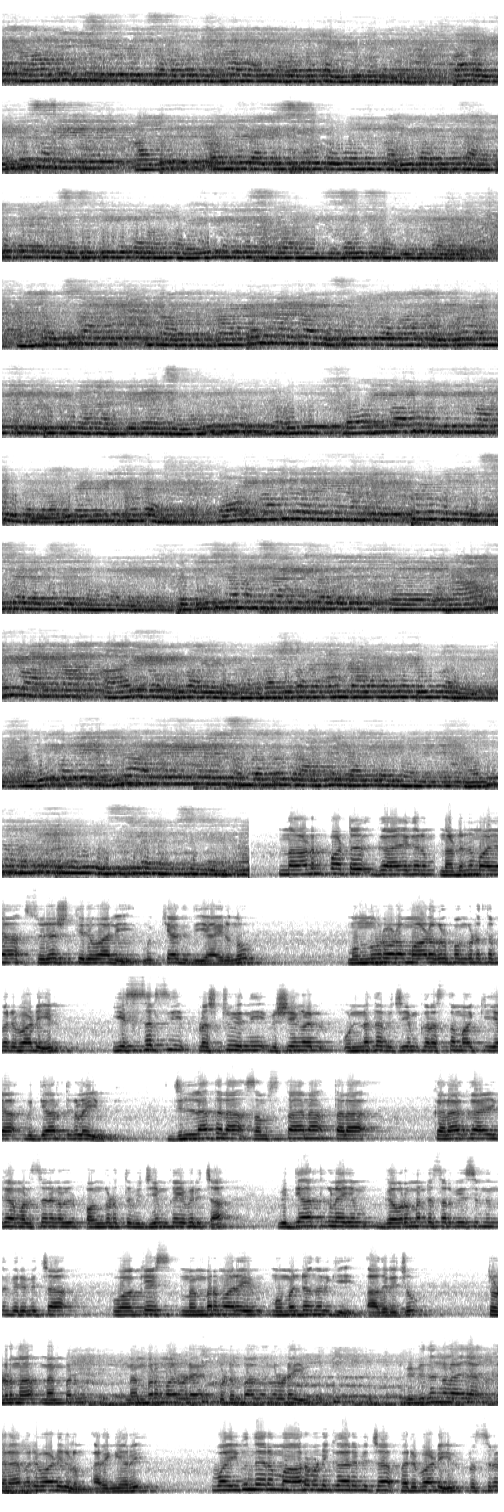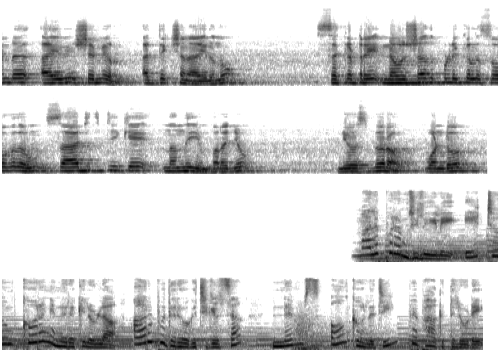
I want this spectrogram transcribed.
മോർണിംഗ് വാക്കും ഈവനിങ് വാക്കും ഉണ്ടല്ലോ. അത് രണ്ട് ഡിഫറെന്റാണ് മോർണിംഗ് വാക്ക് എന്ന് പറഞ്ഞു കഴിഞ്ഞാൽ നമുക്ക് എപ്പോഴും ഒരു പോസിറ്റീവ് എനർജി തരുന്ന പ്രത്യേകിച്ച് ഞാൻ മനസ്സിലാക്കിയിട്ടുള്ളത് രാവിലെ കാണുന്ന ആരെയോ എന്ന് പറയുമല്ലോ ഭാഷ പറഞ്ഞാൽ പറയും അതേപോലെ നല്ല ആളുകളായിട്ടുള്ള സമ്പർക്കം രാവിലെ ഉണ്ടായി അത് നമുക്ക് ഒരു പോസിറ്റീവ് എനർജി തന്നെയാണ്. നാടൻപാട്ട് ഗായകനും നടനുമായ സുരേഷ് തിരുവാലി മുഖ്യാതിഥിയായിരുന്നു. മുന്നൂറോളം ആളുകൾ പങ്കെടുത്ത പരിപാടിയിൽ S S L C plus two എന്നീ വിഷയങ്ങളിൽ ഉന്നത വിജയം കരസ്ഥമാക്കിയ വിദ്യാർത്ഥികളെയും ജില്ലാതല സംസ്ഥാന തല കലാകായിക മത്സരങ്ങളിൽ പങ്കെടുത്ത് വിജയം കൈവരിച്ച വിദ്യാർത്ഥികളെയും ഗവൺമെന്റ് സർവീസിൽ നിന്ന് വിരമിച്ച വർക്കേഴ്സ് മെമ്പർമാരെയും മൊമന്റോ നൽകി ആദരിച്ചു. തുടർന്ന് മെമ്പർ മെമ്പർമാരുടെ കുടുംബാംഗങ്ങളുടെയും വിവിധങ്ങളായ കലാപരിപാടികളും അരങ്ങേറി. വൈകുന്നേരം ആറ് മണിക്ക് ആരംഭിച്ച പരിപാടിയിൽ പ്രസിഡന്റ് ഐ വി ഷമീർ അധ്യക്ഷനായിരുന്നു. സെക്രട്ടറി നൌഷാദ് പുള്ളിക്കൽ സ്വാഗതവും സാജിദ് ടി കെ നന്ദിയും പറഞ്ഞു. News bureau Wandoor. മലപ്പുറം ജില്ലയിലെ ഏറ്റവും കുറഞ്ഞ നിരക്കിലുള്ള അർബുദ രോഗ ചികിത്സ നെംസ് ഓങ്കോളജി വിഭാഗത്തിലൂടെ.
